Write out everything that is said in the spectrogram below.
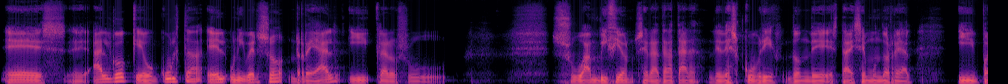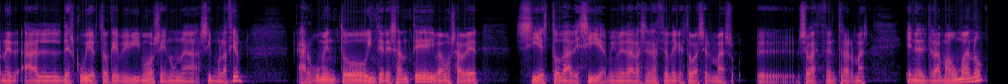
Es eh, algo que oculta el universo real y, claro, su, su ambición será tratar de descubrir dónde está ese mundo real y poner al descubierto que vivimos en una simulación. Argumento interesante y vamos a ver si esto da de sí. A mí me da la sensación de que esto va a ser más, eh, se va a centrar más en el drama humano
